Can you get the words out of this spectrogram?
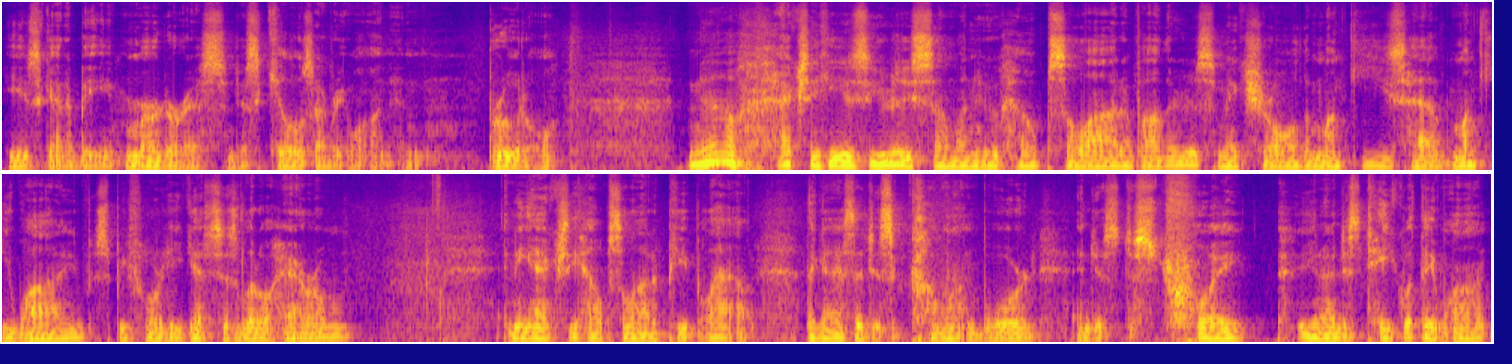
he's got to be murderous and just kills everyone and brutal. No, actually, he's usually someone who helps a lot of others, make sure all the monkeys have monkey wives before he gets his little harem. And he actually helps a lot of people out. The guys that just come on board and just destroy, you know, just take what they want,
